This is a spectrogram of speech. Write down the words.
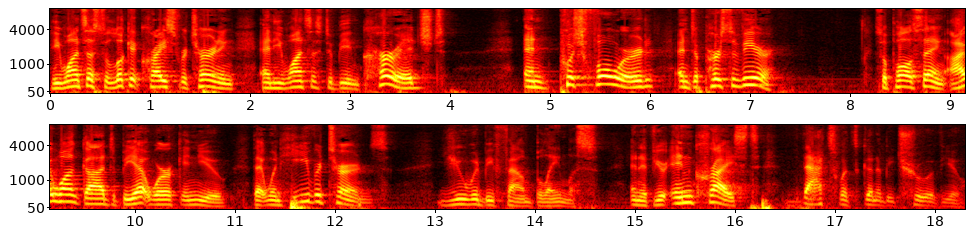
he wants us to look at Christ returning and he wants us to be encouraged and push forward and to persevere. So Paul is saying, I want God to be at work in you that when he returns, you would be found blameless. And if you're in Christ, that's what's going to be true of you.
